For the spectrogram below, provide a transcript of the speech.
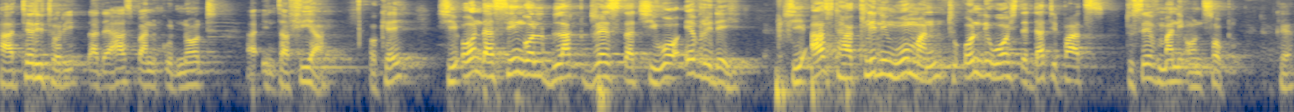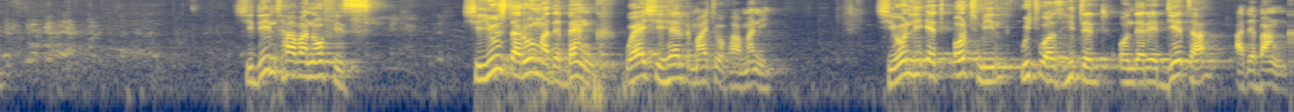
her territory that the husband could not uh, interfere. Okay? She owned a single black dress that she wore every day. She asked her cleaning woman to only wash the dirty parts to save money on soap. Okay? She didn't have an office. She used a room at the bank where she held much of her money. She only ate oatmeal, which was heated on the radiator at the bank.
